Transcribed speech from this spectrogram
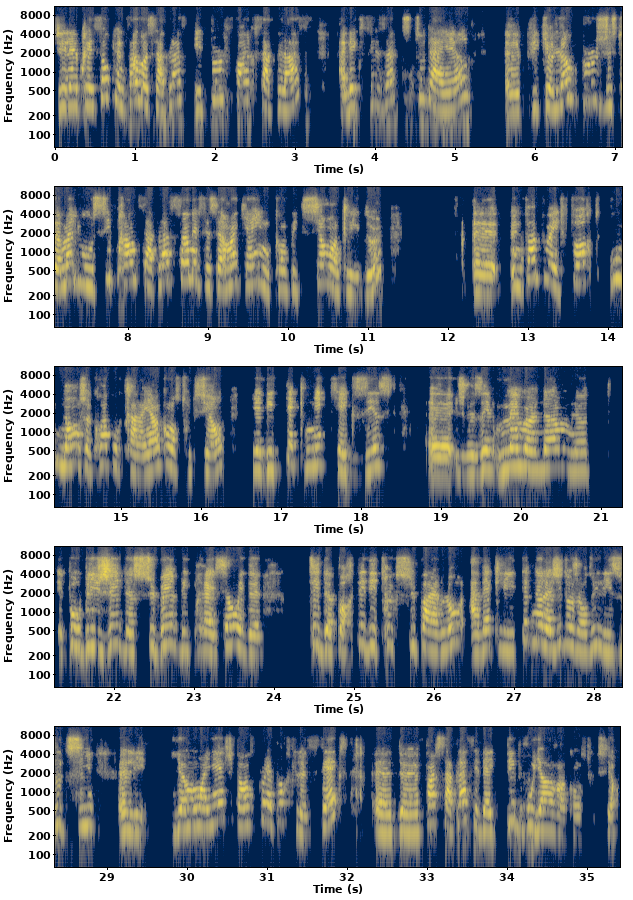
J'ai l'impression qu'une femme a sa place et peut faire sa place avec ses attitudes à elle, euh, puis que l'homme peut justement lui aussi prendre sa place sans nécessairement qu'il y ait une compétition entre les deux. Euh, une femme peut être forte ou non, je crois, pour travailler en construction. Il y a des techniques qui existent. Euh, je veux dire, même un homme n'est pas obligé de subir des pressions et de, de porter des trucs super lourds. Avec les technologies d'aujourd'hui, les outils, euh, les, il y a moyen, je pense, peu importe le sexe, de faire sa place et d'être débrouillard en construction.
